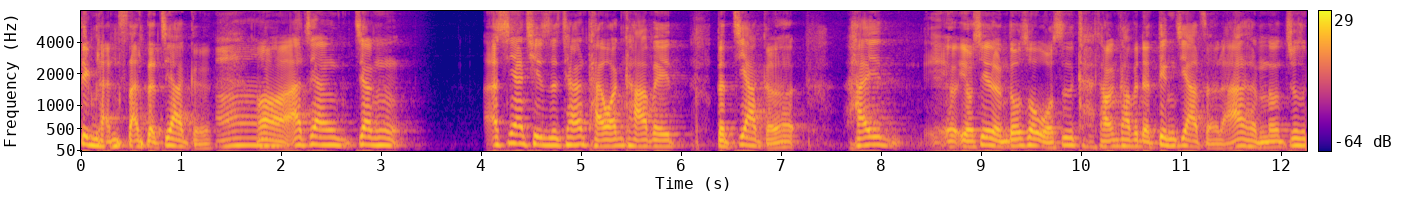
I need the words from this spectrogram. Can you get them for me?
定蓝山的价格。啊。哦啊，这样这样啊，现在其实像台湾咖啡的价格还。有有些人都说我是台湾咖啡的定价者了啊，很多就是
